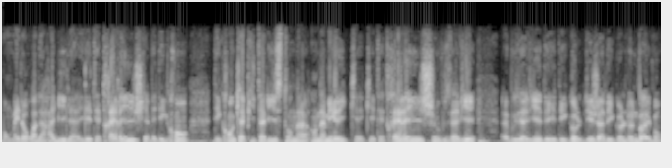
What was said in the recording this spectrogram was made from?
bon, mais le roi d'Arabie, il, était très riche. Il y avait des grands, des grands capitalistes en, en Amérique qui, qui étaient très riches. Vous aviez, euh, vous aviez des, des gold- déjà des Golden Boys. Bon,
